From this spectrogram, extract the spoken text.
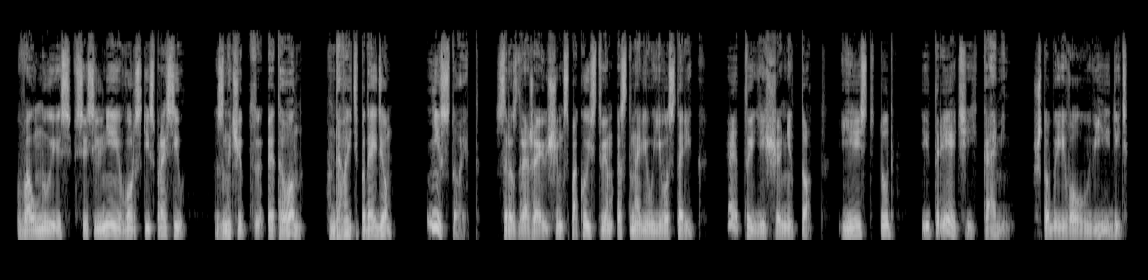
Волнуясь все сильнее, Ворский спросил, «Значит, это он? Давайте подойдем». «Не стоит», — с раздражающим спокойствием остановил его старик. «Это еще не тот. Есть тут и третий камень. Чтобы его увидеть,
